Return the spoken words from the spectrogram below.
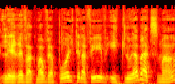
לרבע הגמר, והפועל תל אביב היא תלויה בעצמה,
